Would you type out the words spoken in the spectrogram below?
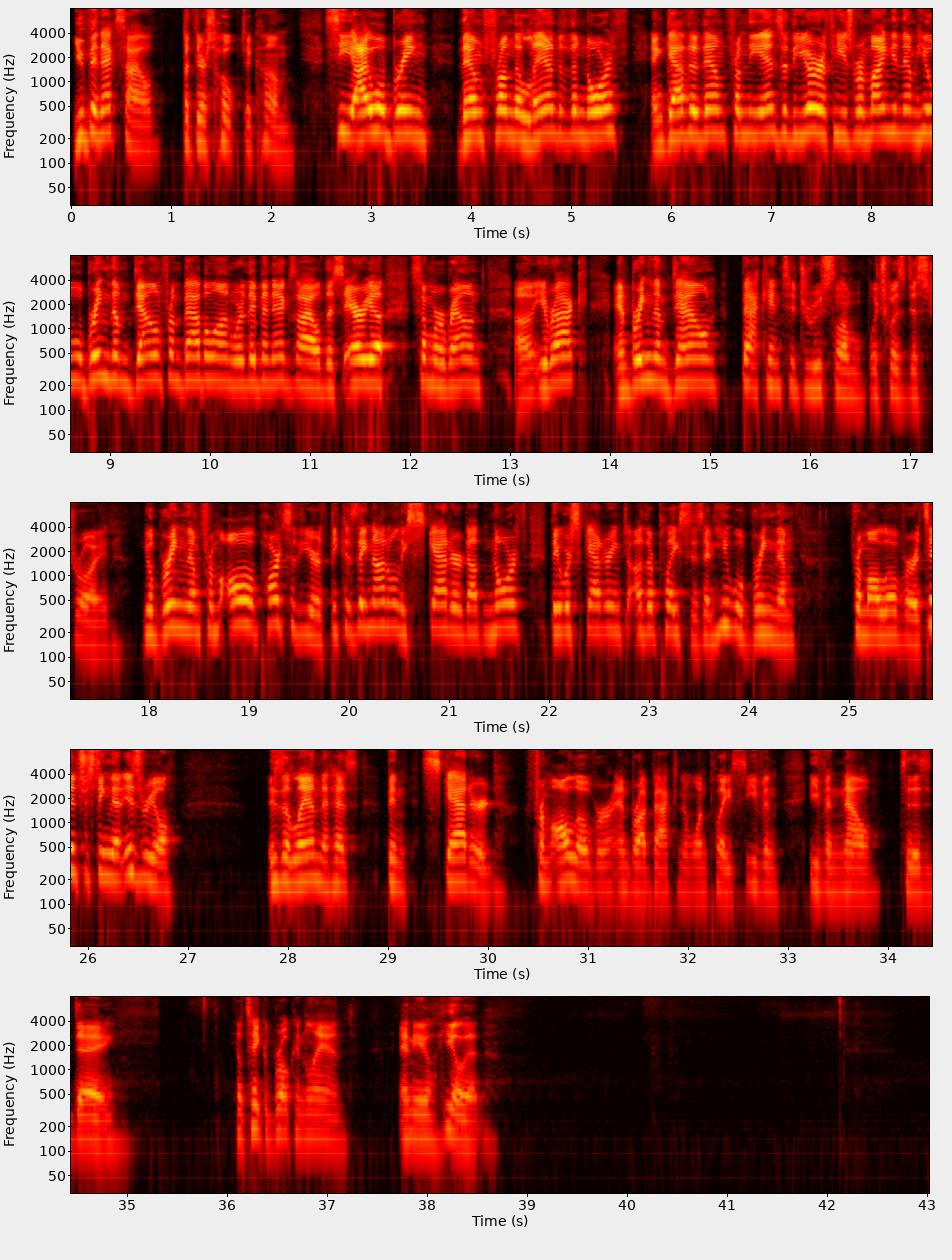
You've been exiled, but there's hope to come. See, I will bring them from the land of the north and gather them from the ends of the earth. He's reminding them he will bring them down from Babylon, where they've been exiled, this area somewhere around uh, Iraq, and bring them down back into Jerusalem, which was destroyed. He'll bring them from all parts of the earth because they not only scattered up north, they were scattering to other places, and He will bring them from all over. It's interesting that Israel is a land that has been scattered from all over and brought back into one place, even, even now to this day. He'll take a broken land and he'll heal it.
